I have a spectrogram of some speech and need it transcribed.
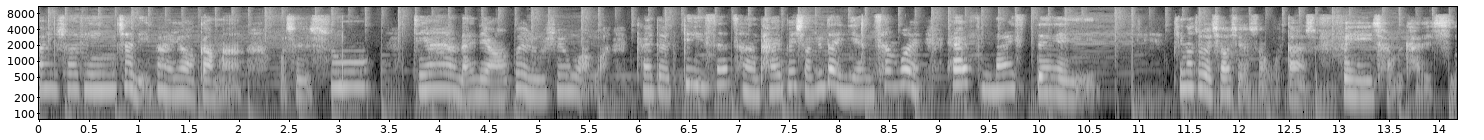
欢迎收听这礼拜要干嘛？我是苏，今天要来聊魏如萱娃娃开的第三场台北小巨蛋演唱会，Have a nice day。听到这个消息的时候，我当然是非常的开心。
